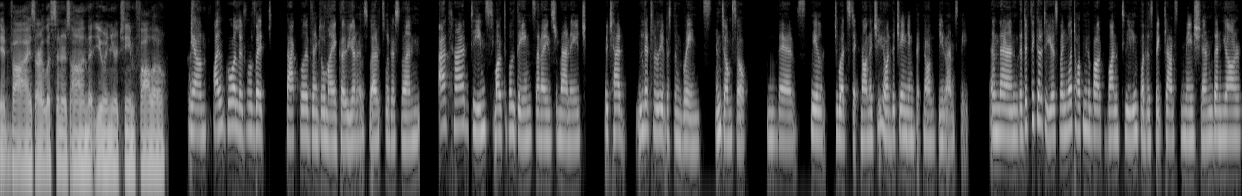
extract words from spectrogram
advise our listeners on that you and your team follow? Yeah, I'll go a little bit backwards into my career as well for this one. I've had teams, multiple teams that I used to manage, which had literally different brains in terms of their skill towards technology or the changing technology landscape. And then the difficulty is when you're talking about one team for this big transformation, then you're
